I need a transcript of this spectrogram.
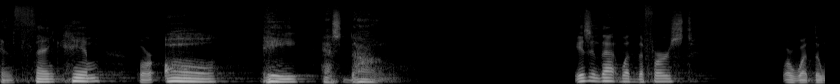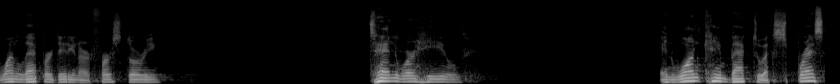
and thank Him for all He has done. Isn't that what the first, or what the one leper did in our first story? Ten were healed. And one came back to express,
